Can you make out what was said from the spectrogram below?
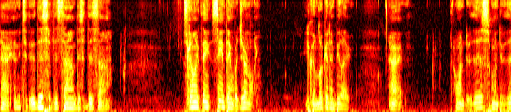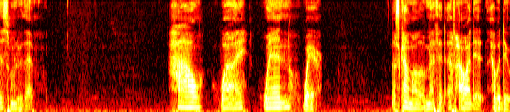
All right, I need to do this at this time, this at this time. It's kind of like the same thing with journaling. You can look at it and be like, all right, I want to do this, I want to do this, I want to do that. How, why, when, where. That's kind of my little method of how I did it. I would do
